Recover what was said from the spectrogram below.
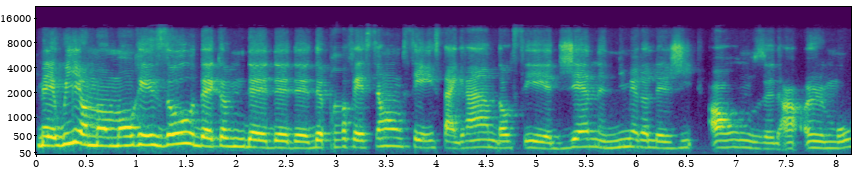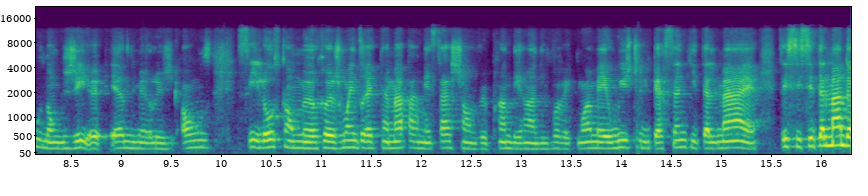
Mais oui, mon, réseau de, comme de, de, profession, c'est Instagram. Donc, c'est Gen Numérologie 11 en un mot. Donc, G-E-N Numérologie 11. C'est l'autre qu'on me rejoint directement par message si on veut prendre des rendez-vous avec moi. Mais oui, je suis une personne qui est tellement. Euh, c'est tellement de.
